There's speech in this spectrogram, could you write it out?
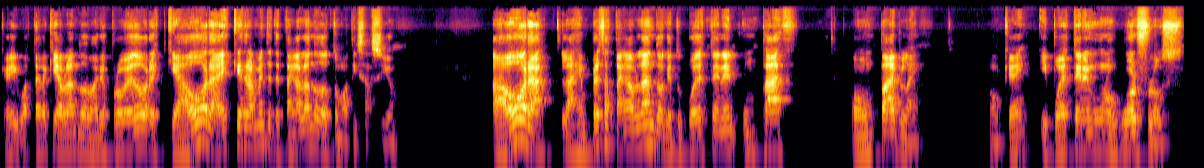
que voy a estar aquí hablando de varios proveedores, que ahora es que realmente te están hablando de automatización. Ahora las empresas están hablando que tú puedes tener un path o un pipeline, ¿ok? Y puedes tener unos workflows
